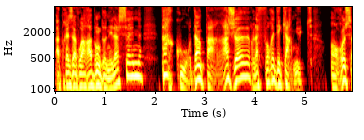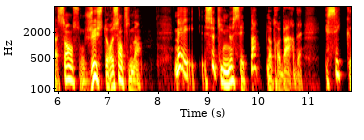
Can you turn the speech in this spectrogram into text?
après avoir abandonné la scène, parcourt d'un pas rageur la forêt des Carnutes, en ressassant son juste ressentiment. Mais ce qu'il ne sait pas, notre barde, c'est que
